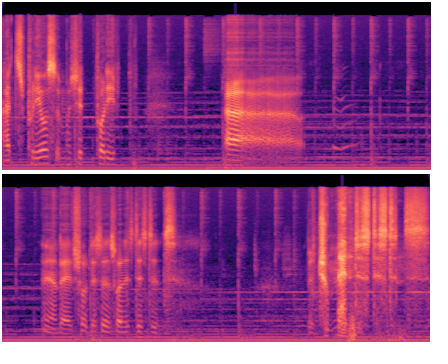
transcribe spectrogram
That's pretty awesome. I should probably uh yeah, the short distance one is distance. The tremendous distance.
